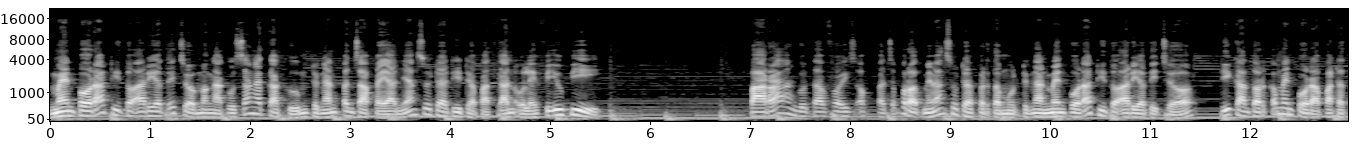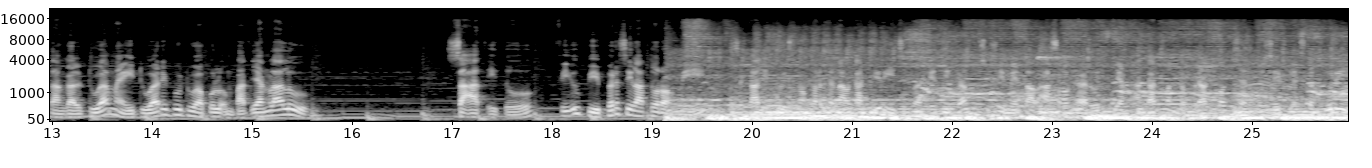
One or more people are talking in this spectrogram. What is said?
Menpora Dito Aryo Tejo mengaku sangat kagum dengan pencapaian yang sudah didapatkan oleh VUB. Para anggota Voice of Paceprot memang sudah bertemu dengan Menpora Dito Aryo Tejo di kantor Kemenpora pada tanggal 2 Mei 2024 yang lalu. Saat itu, VUB bersilaturahmi sekaligus memperkenalkan diri sebagai tiga musisi metal asal Garut yang akan menggebrak konser musik Glastonbury.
